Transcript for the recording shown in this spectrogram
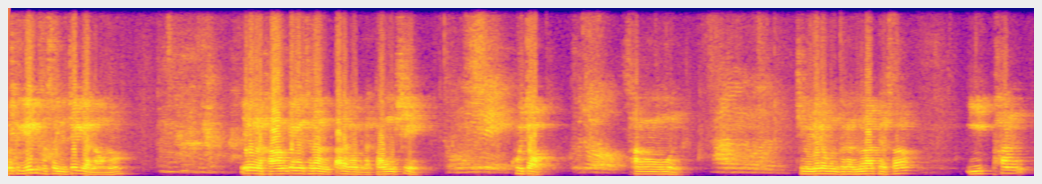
어떻게 여기서 썼는데 저기가 나오노? 이런 걸 하안경에서는 따라봅니다. 동시, 동시, 구족, 구조, 상문. 상문, 지금 여러분들은 눈앞에서 이 판,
